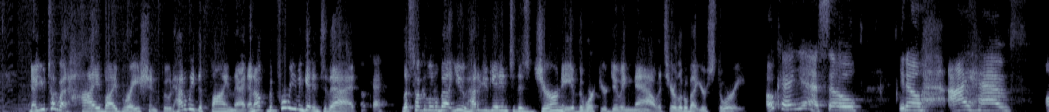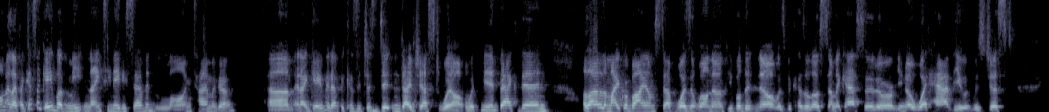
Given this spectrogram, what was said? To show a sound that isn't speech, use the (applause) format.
Now, you talk about high vibration food. How do we define that? And I'll, before we even get into that, Okay. Let's talk a little about you. How did you get into this journey of the work you're doing now? Let's hear a little about your story. Okay, yeah. So, you know, I have all my life, I guess I gave up meat in 1987, long time ago. Um, and I gave it up because it just didn't digest well with me. And back then, a lot of the microbiome stuff wasn't well known. People didn't know it was because of low stomach acid or, you know, what have you. It was just,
